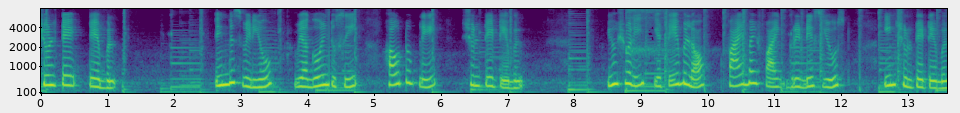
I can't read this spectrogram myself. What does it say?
Schulte table. In this video, we are going to see how to play Schulte table. Usually, a table of 5 by 5 grid is used in Schulte table.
